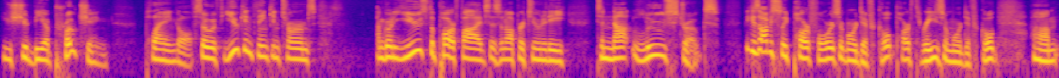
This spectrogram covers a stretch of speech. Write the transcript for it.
you should be approaching playing golf. So if you can think in terms, I'm going to use the par fives as an opportunity to not lose strokes because obviously par fours are more difficult, par threes are more difficult. Um,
